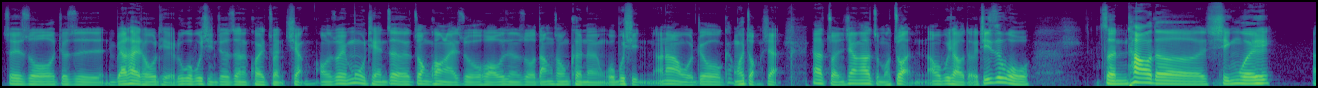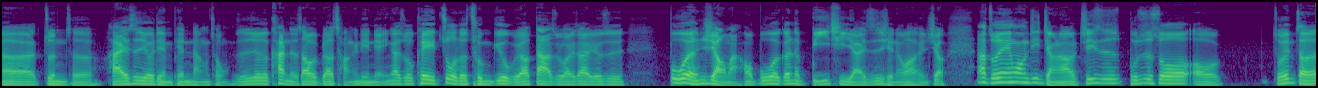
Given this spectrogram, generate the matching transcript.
所以说就是你不要太头铁，如果不行就真的快转向。哦，所以目前这个状况来说的话，我只能说当冲可能我不行，那我就赶快转向，那转向要怎么转？那我不晓得，其实我整套的行为呃准则还是有点偏当冲，只是就是看的稍微比较长一点点，应该说可以做的纯 Q 比较大之外，再就是。不会很小嘛，我不会跟着比起来之前的话很小。那昨天忘记讲了，其实不是说哦，昨天早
